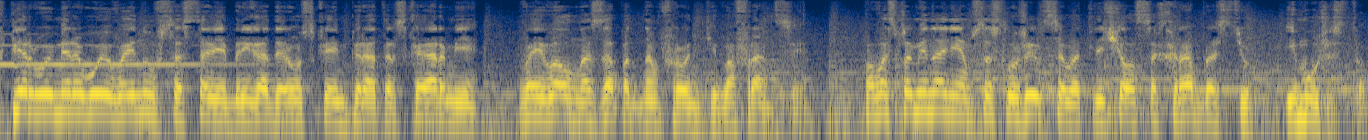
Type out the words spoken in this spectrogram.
В Первую мировую войну в составе бригады русской императорской армии воевал на Западном фронте во Франции. По воспоминаниям сослуживцев отличался храбростью и мужеством.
